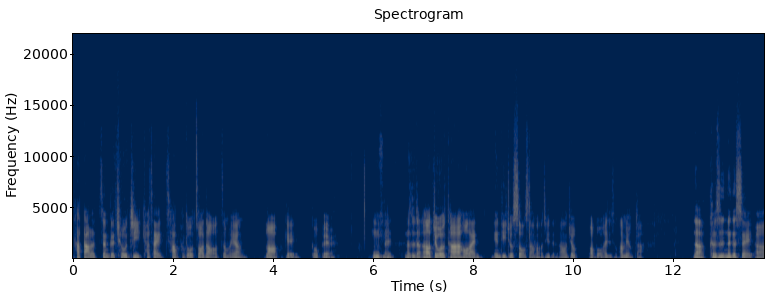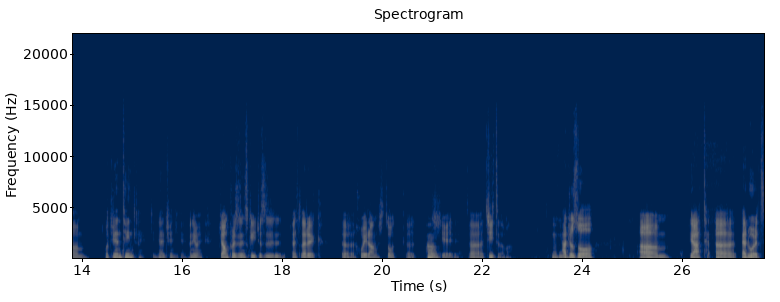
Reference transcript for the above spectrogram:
他打了整个球季，他才差不多抓到怎么样 lob 给 Gobert。嗯，对，他知道，然后结果他后来年底就受伤了，我记得，然后就 bubble 还是什么，他没有打。那可是那个谁，嗯，我今天听，哎，今天还是前几天，anyway，John Krasinski 就是 Athletic 的灰狼做的写、嗯、呃记者嘛，嗯，他就说，嗯，呀，呃，Edwards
